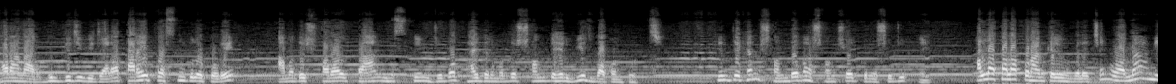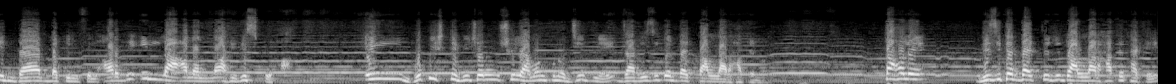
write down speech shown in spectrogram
ঘরানার বুদ্ধিজীবী যারা, তারাই প্রশ্নগুলো করে আমাদের সরল প্রাণ মুসলিম যুবক ভাইদের মধ্যে সন্দেহের বীজ বপন করছে। কিন্তু এখানে সন্দেহ বা সংশয়ের কোনো সুযোগ নেই। আল্লাহ তালা কোরআন করিম বলেছেন, ওয়ামা মিন দাব্বাতিন ফিল আরদি ইল্লা আলাল্লাহি রিজকুহা। এই ভূপৃষ্ঠে বিচরণশীল এমন কোন জীব নেই যার রিজিকের দায়িত্ব আল্লাহর হাতে নয় তাহলে রিজিকের দায়িত্ব যদি আল্লাহর হাতে থাকে,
